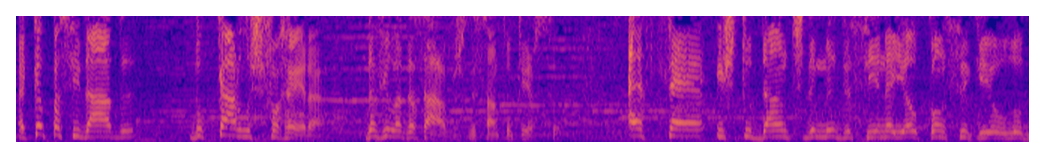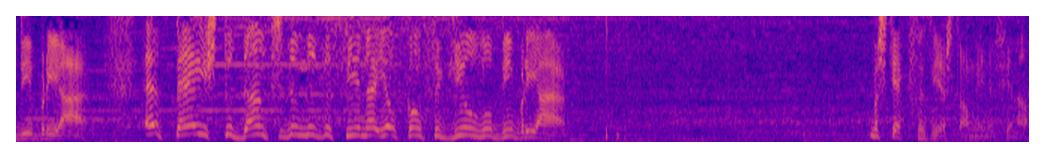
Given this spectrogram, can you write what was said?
a capacidade do Carlos Ferreira, da Vila das Aves, de Santo Terço. Até estudantes de medicina ele conseguiu ludibriar. Até estudantes de medicina ele conseguiu ludibriar. Mas o que é que fazia este homem afinal?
